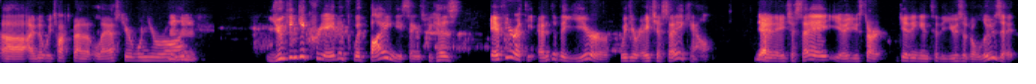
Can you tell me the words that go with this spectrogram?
Uh, I know we talked about it last year when you were on. Mm-hmm. You can get creative with buying these things because if you're at the end of the year with your HSA account, yep. and HSA, you know, you start getting into the use it or lose it,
